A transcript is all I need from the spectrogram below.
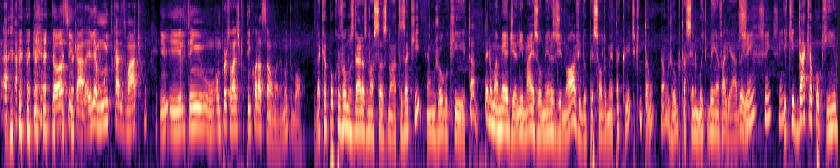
então, assim, cara, ele é muito carismático e, e ele tem um, um, personagem que tem coração, mano. É muito bom. Daqui a pouco vamos dar as nossas notas aqui. É um jogo que tá tendo uma média ali mais ou menos de 9 do pessoal do Metacritic, então é um jogo que está sendo muito bem avaliado aí. Sim, sim, sim. E que daqui a pouquinho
